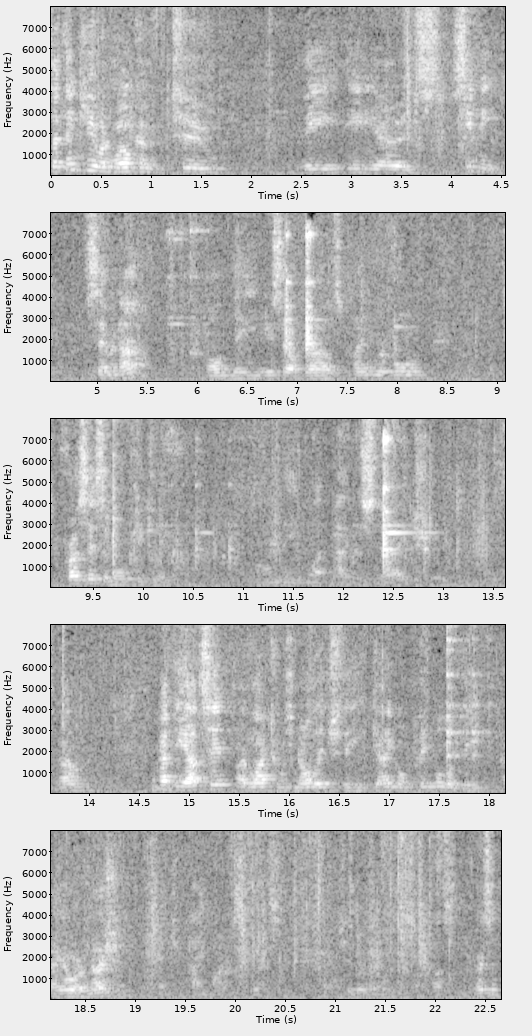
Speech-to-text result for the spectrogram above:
So thank you and welcome to the EDO's Sydney seminar on the New South Wales planning reform process and more particularly on the white paper stage. Um, at the outset, I'd like to acknowledge the Gadigal people of the Eora Nation and to pay my respects to their elders past and present.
